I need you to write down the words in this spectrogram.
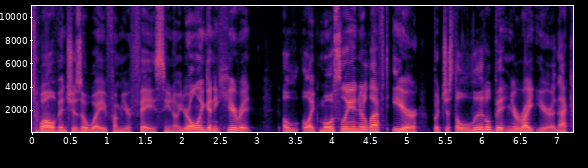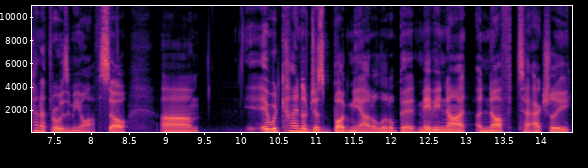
12 inches away from your face. You know, you're only going to hear it a, like mostly in your left ear, but just a little bit in your right ear. And that kind of throws me off. So, um, it would kind of just bug me out a little bit. Maybe not enough to actually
